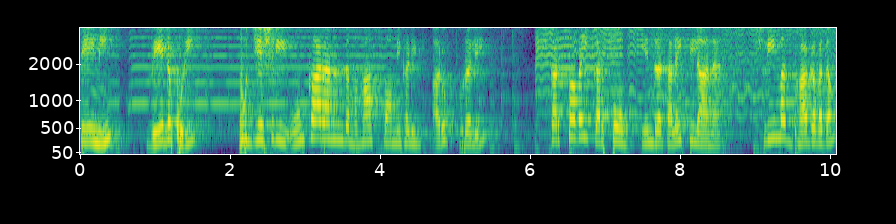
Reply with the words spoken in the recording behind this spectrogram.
தேனி வேதபுரி பூஜ்ய ஸ்ரீ ஓங்காரானந்த மகாஸ்வாமிகளின் அருட்குரலில் கற்பவை கற்போம் என்ற தலைப்பிலான ஸ்ரீமத் பாகவதம்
